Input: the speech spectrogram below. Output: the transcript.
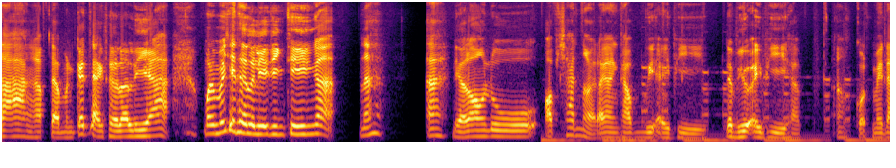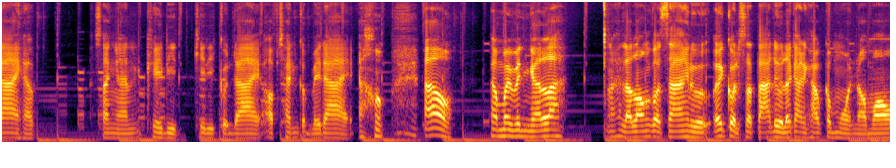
สร้างครับ แต่มันก็จากเทอร์เรีย มันไม่ใช่เทอร์เรียจริง ๆ อะ นะ อะเดี๋ยวลองดูออปชันหน่อยแล้วกันครับ VIP WIP ครับอ้าวกดไม่ได้ครับสังงั้นเครดิตเครดิตกดได้ออปชันกดไม่ได้อ้าเอ้าวทำไมเป็นงั้นล่ะอะเราลองกดสร้างดูเอ้ยกดสตาร์ดูแล้วกันครับกับโหมด normal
